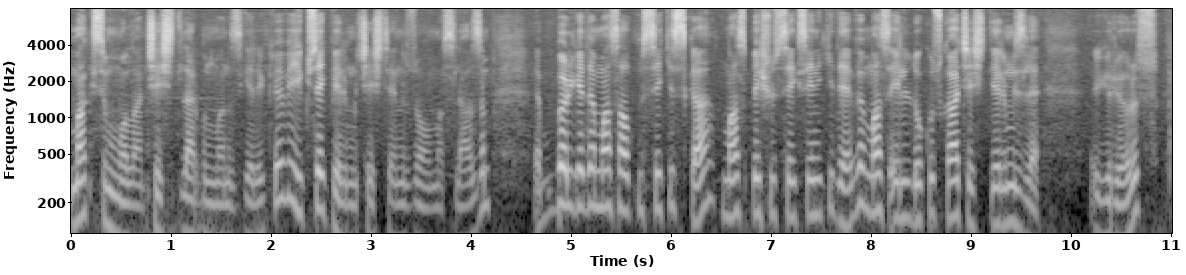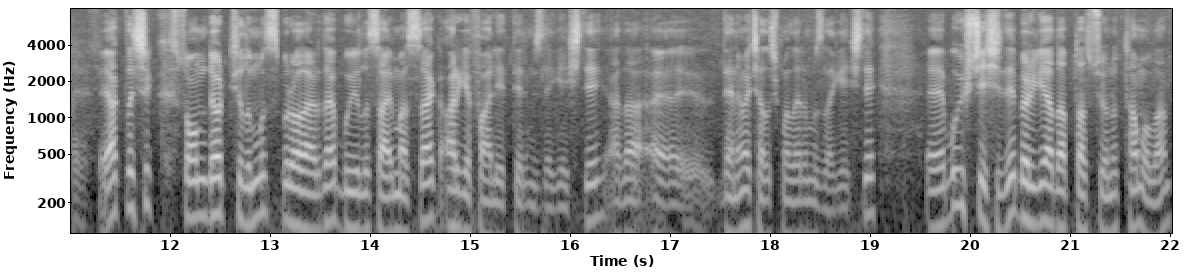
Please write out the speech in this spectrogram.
maksimum olan çeşitler bulmanız gerekiyor ve yüksek verimli çeşitleriniz olması lazım. E, bu bölgede MAS 68K, MAS 582D ve MAS 59K çeşitlerimizle yürüyoruz. Evet. E, Yaklaşık son 4 yılımız buralarda bu yılı saymazsak ARGE faaliyetlerimizle geçti ya da e, deneme çalışmalarımızla geçti. E, bu üç çeşidi bölge adaptasyonu tam olan,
